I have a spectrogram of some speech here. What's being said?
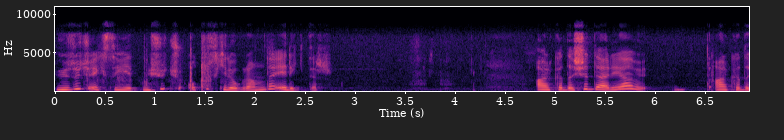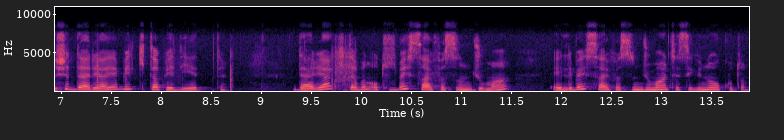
103 eksi 73 30 kilogramda eriktir. Arkadaşı Derya arkadaşı Derya'ya bir kitap hediye etti. Derya kitabın 35 sayfasını cuma, 55 sayfasını cumartesi günü okudu.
